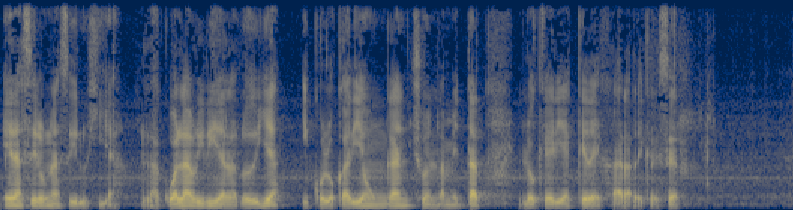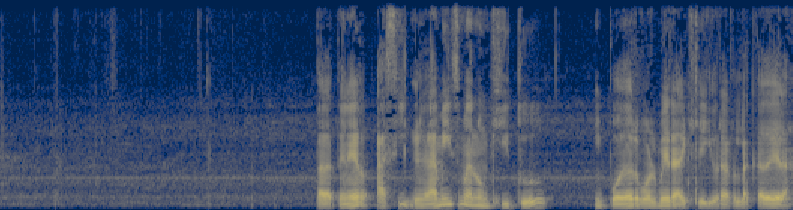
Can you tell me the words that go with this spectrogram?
era hacer una cirugía, la cual abriría la rodilla y colocaría un gancho en la mitad, lo que haría que dejara de crecer. Para tener así la misma longitud y poder volver a equilibrar la cadera.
